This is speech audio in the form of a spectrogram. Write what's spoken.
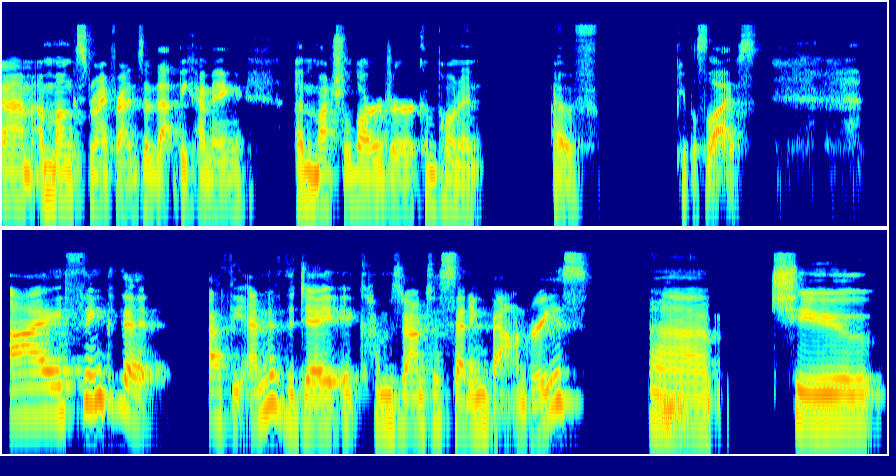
um, amongst my friends of that becoming a much larger component of people's lives. I think that at the end of the day, it comes down to setting boundaries, um, mm-hmm. to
